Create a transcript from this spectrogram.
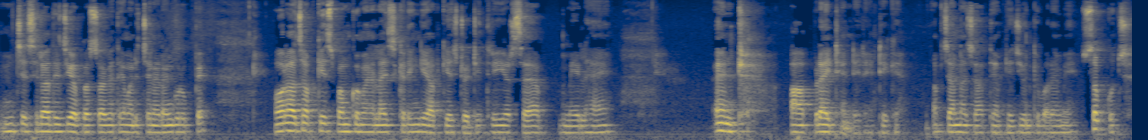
जय श्री राधे जी, आपका स्वागत है हमारे चैनल रंग ग्रुप पे। और आज आपके इस पम्प को हम एनालाइज करेंगे। आपकी एज ट्वेंटी थ्री ईयर्स है आप मेल हैं। एंड आप राइट हैंडेड हैं, ठीक है? आप जानना चाहते हैं अपने जीवन के बारे में सब कुछ।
